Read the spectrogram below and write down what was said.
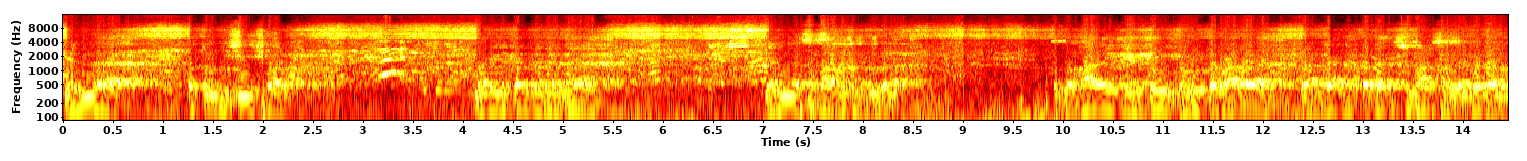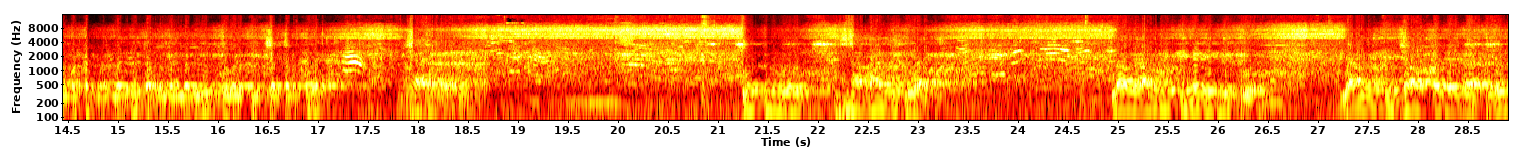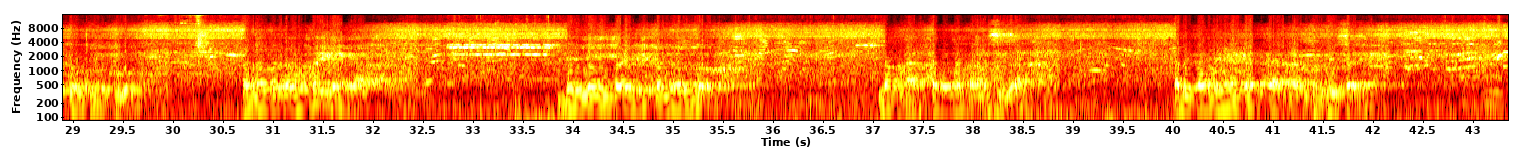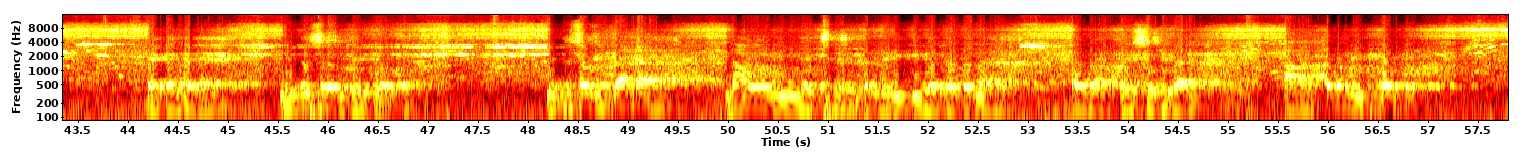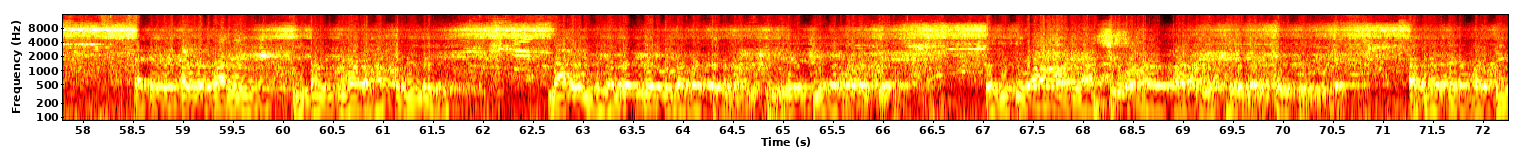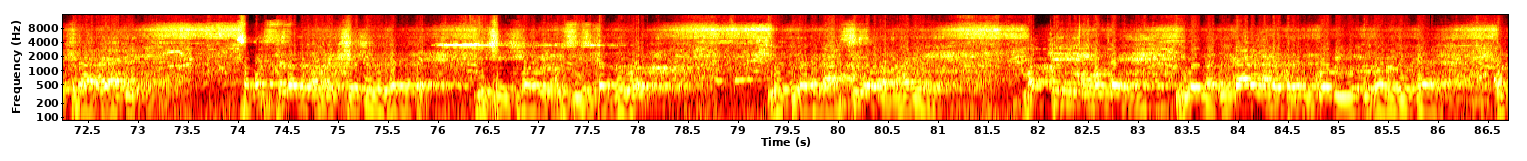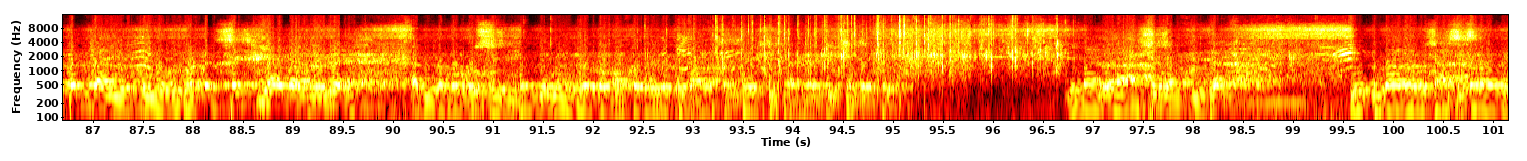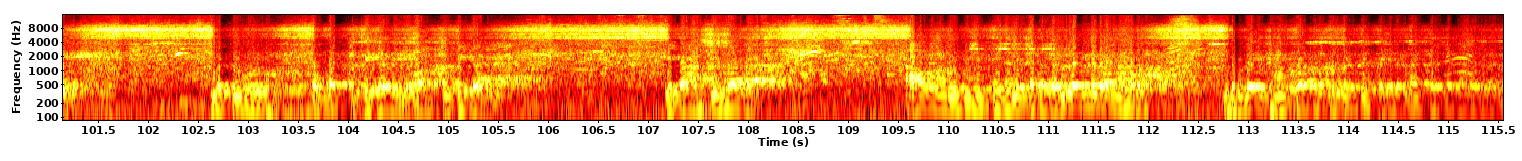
ಎಲ್ಲ ಮತ್ತು ವಿಶೇಷವಾಗಿ ನಮ್ಮ ಇಳಕಲ್ ನಗರದ ಎಲ್ಲ ಸಮಾಜ ಬಂಧುಗಳ ಒಂದು ಹಾರೈಕೆಯಂತೆ ಈ ಪವಿತ್ರವಾದ ರಂಜಾನ್ ಹಬ್ಬದ ಶುಭಾಶಯಗಳನ್ನು ನಾನು ಮೊಟ್ಟ ಮೊದಲಲ್ಲಿ ತಮಗೆಲ್ಲರಿಗೂ ಇಚ್ಛೆ ಪಡ್ತೇನೆ ವಿಚಾರಗಳಲ್ಲಿ ಒಂದು ಸಾಮಾಜಿಕವಾಗಿ ನಾವು ಯಾವ ರೀತಿ ನಡೀಬೇಕು, ಯಾವ ರೀತಿ ಜವಾಬ್ದಾರಿಯನ್ನು ತೆಗೆದುಕೊಳ್ಬೇಕು ಅನ್ನೋದನ್ನು ಒಬ್ಬರಿಗೆ ಅಲ್ಲ. ಡೆಲ್ಲಿಯಿಂದ ಇಳ್ಕೊಂಡವರೆಗೂ ನಮ್ಗೆ ಅರ್ಥವನ್ನು ಮಾಡಿಸಿದ್ದಾರೆ. ಅದಕ್ಕೆ ಅವರು ಹೇಳ್ತಾರೆ ನಾನು ಪ್ರತಿಸರಿ ಯಾಕಂದ್ರೆ ನಿಂದಿಸೋದು ಬೇಕು ಅಂತ. ನಿಂದಿಸೋದಿದ್ದಾಗ ನಾವು ನೀವು ಎಚ್ಚರದಿಂದ ನಡೀತೀವಿ ಅನ್ನೋದನ್ನ ಅವರು ಅರ್ಥೈಸ್ಕೊಟ್ಟಿದ್ದಾರೆ. ಆ ಅರ್ಥವನ್ನು ಇಟ್ಕೊಂಡು, ಯಾಕಂದ್ರೆ ಕಳೆದ ಬಾರಿ ಈ ಪವಿತ್ರವಾದ ಹಬ್ಬದಲ್ಲಿ ನಾನು ನಿಮಗೆಲ್ಲರಿಗೂ ಒಂದು ಮನಸ್ಸನ್ನು ಮಾಡಿದ್ದೆ, ವಿನಂತಿಯನ್ನು ಮಾಡಿದ್ದೆ. ಒಂದು ದುವಾ ಮಾಡಿ ಆಶೀರ್ವಾದ ಮಾಡಿ ಅಂತ ಹೇಳಿ ನಾನು ಕೇಳ್ಕೊಂಡಿದ್ದೆ. ಅದರಂತೆ ನಮ್ಮ ಅಧ್ಯಕ್ಷರಾದಿಯಾಗಿ ಸಮಸ್ತ ನನ್ನ ಮತಕ್ಷೇತ್ರದ ಜನತೆ, ವಿಶೇಷವಾಗಿ ಮುಸ್ಲಿಂ ಬಂಧುಗಳು, ಇವತ್ತು ನನಗೆ ಆಶೀರ್ವಾದ ಮಾಡಿ ಮತ್ತೆ ನಿಮ್ಮ ಮುಂದೆ ಈ ಒಂದು ಅಧಿಕಾರವನ್ನು ತೆಗೆದುಕೊಂಡು ಇವತ್ತು ಬರೋದಕ್ಕೆ ಕೊಟ್ಟಂತ ಇವತ್ತು ಒಂದು ದೊಡ್ಡ ಶಕ್ತಿ ಯಾವುದಾದ್ರೆ ಅದು ನಮ್ಮ ಮುಸ್ಲಿಂ ಬಂಧುಗಳಿಗೆ ಇವತ್ತು ಬಹಳ ಪಡ್ತೇನೆ ನಿಮ್ಮ ಎಲ್ಲರ ಆಶೀರ್ವಾದದಿಂದ ಇವತ್ತು ನಾನು ಶಾಸಕರಾಗಿ ಇವತ್ತು ಒಂಬತ್ತು ತಿಂಗಳಿಗೆ ಒಂಬತ್ತು ತಿಂಗಳ ನಿಮ್ಮ ಆಶೀರ್ವಾದ ಆ ಒಂದು ನಿಮಿತ್ತದಲ್ಲಿ ತಮಗೆಲ್ಲರಿಗೂ ನಾನು ಹೃದಯಪೂರ್ವಕವಾದ ಕೃತಜ್ಞತೆಗಳನ್ನ, ಧನ್ಯವಾದಗಳನ್ನು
